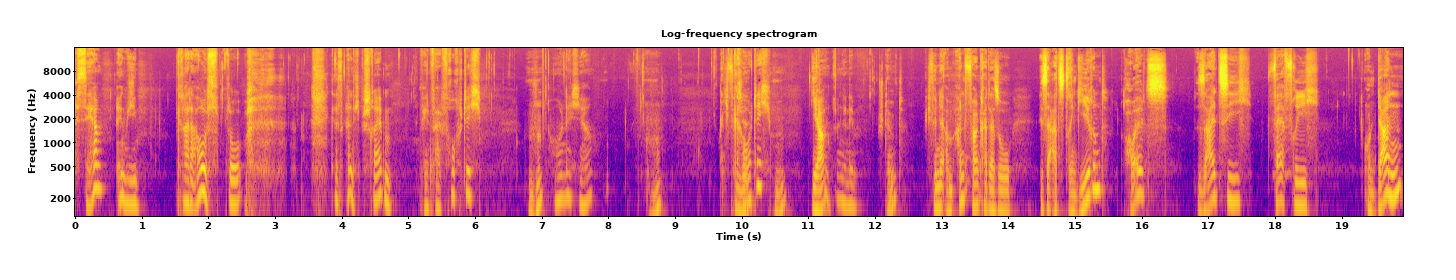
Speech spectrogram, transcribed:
Ist sehr irgendwie geradeaus. So. Kann es gar nicht beschreiben. Auf jeden Fall fruchtig. Mhm. Honig, ja. Ich finde, Krautig. Ja, Angenehm. stimmt. Ich finde, am Anfang hat er so, ist er adstringierend, Holz, salzig, pfeffrig. Und dann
